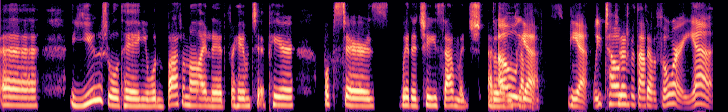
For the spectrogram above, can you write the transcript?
uh, a usual thing. You wouldn't bat an eyelid for him to appear upstairs with a cheese sandwich at 11 Oh o'clock. yeah, yeah. We've talked about that so- before. Yeah.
